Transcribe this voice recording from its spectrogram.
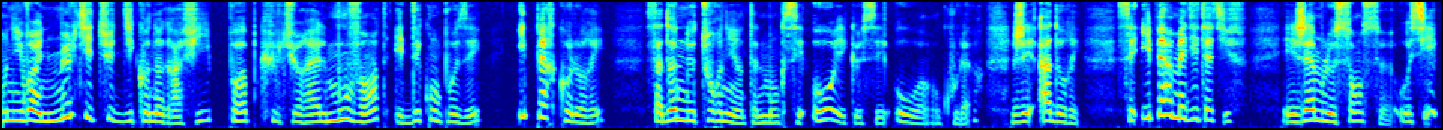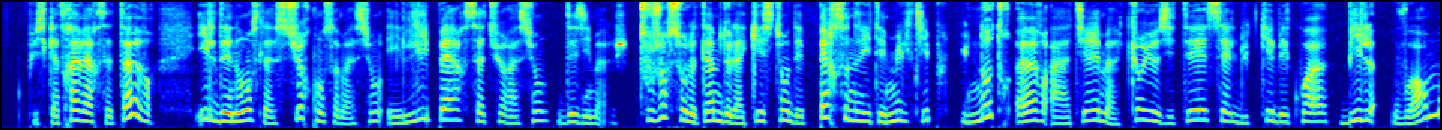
On y voit une multitude d'iconographies, pop, culturelles, mouvantes et décomposées, hyper colorées. Ça donne le tournis, hein, tellement que c'est haut et que c'est haut en couleur. J'ai adoré. C'est hyper méditatif. Et j'aime le sens aussi, puisqu'à travers cette œuvre, il dénonce la surconsommation et l'hypersaturation des images. Toujours sur le thème de la question des personnalités multiples, une autre œuvre a attiré ma curiosité, celle du québécois Bill Worm.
